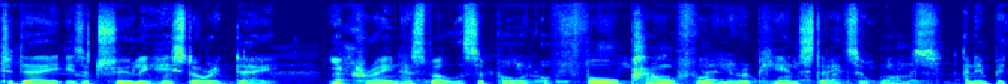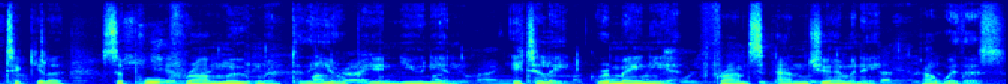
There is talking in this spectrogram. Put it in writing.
Today, is a truly historic day. Ukraine has felt the support of four powerful European states at once, and in particular, support for our movement to the European Union. Italy, Romania, France, and Germany are with us.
